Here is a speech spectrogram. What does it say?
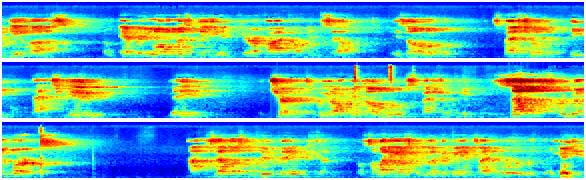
redeem us from every lawless deed and purify for himself his own special people. That's you, me, the church. We are his own special people, zealous for good works. Not zealous to do things to, so somebody else can look at me and say, woo, look what he did.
